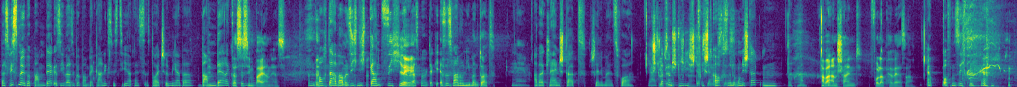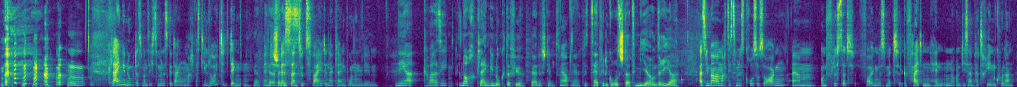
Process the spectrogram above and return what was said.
Was wissen wir über Bamberg? Also ich weiß über Bamberg gar nichts. Wisst ihr als Deutsche mehr über Bamberg? Dass es in Bayern ist. Und auch da war man sich nicht ganz sicher. Nee. also es war noch niemand dort. Nee. Aber Kleinstadt, stelle ich mir jetzt vor. Ja, ich glaube so ein Studistädtchen. Auch so eine Unistadt? Mhm. Okay. Aber okay. anscheinend voller Perverser. Ja, offensichtlich. Klein genug, dass man sich zumindest Gedanken macht, was die Leute denken, ja, wenn die Schwestern zu zweit in einer kleinen Wohnung leben. Naja, quasi noch klein genug dafür. Ja, das stimmt. Ja. ja Zeit für die Großstadt, Mia und Ria. Also die Mama macht sich zumindest große Sorgen ähm, und flüstert Folgendes mit gefalteten Händen und dies ein paar Tränen kullern.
